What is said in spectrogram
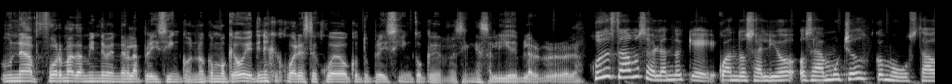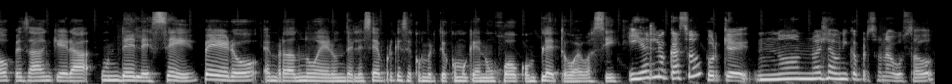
una forma también de vender la Play 5, ¿no? Como que, oye, tienes que jugar este juego con tu Play 5 que recién ha salido y bla, bla, bla, bla. Justo estábamos hablando que cuando salió, o sea, muchos como Gustavo pensaban que era un DLC, pero en verdad no era un DLC porque se convirtió como que en un juego completo o algo así. Y es lo caso porque no, no es la única persona, Gustavo,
